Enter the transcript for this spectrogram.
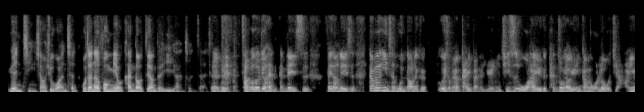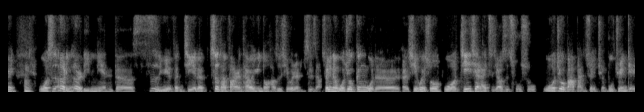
愿景想去。完成，我在那个封面有看到这样的意涵存在。对，差不多就很很类似，非常类似。刚刚应成问到那个。为什么要改版的原因？其实我还有一个很重要原因，刚刚我漏讲啊，因为我是二零二零年的四月份接了社团法人台湾运动好事协会的理事长，所以呢，我就跟我的呃协会说，我接下来只要是出书，我就把版税全部捐给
